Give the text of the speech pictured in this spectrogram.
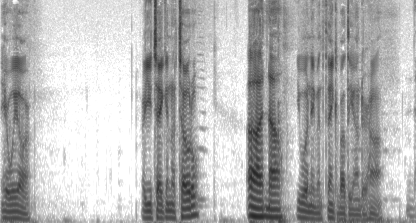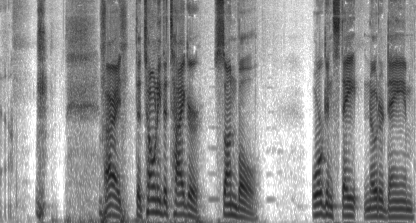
here we are. Are you taking a total? Uh, no. You wouldn't even think about the under, huh? No. All right, the Tony the Tiger Sun Bowl, Oregon State, Notre Dame.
